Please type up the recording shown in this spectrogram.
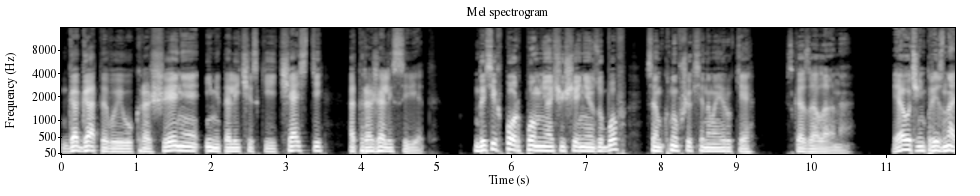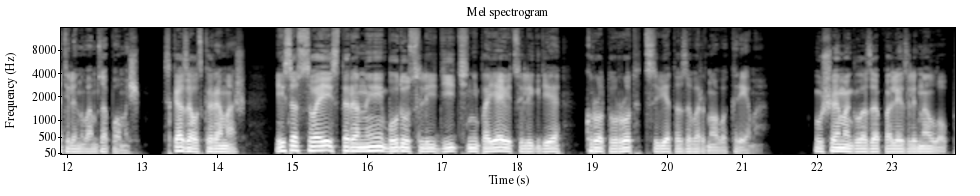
гагатовые украшения и металлические части отражали свет. «До сих пор помню ощущение зубов, сомкнувшихся на моей руке», — сказала она. «Я очень признателен вам за помощь», — сказал Скоромаш. «И со своей стороны буду следить, не появится ли где крот-урод цвета заварного крема». У Шема глаза полезли на лоб.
